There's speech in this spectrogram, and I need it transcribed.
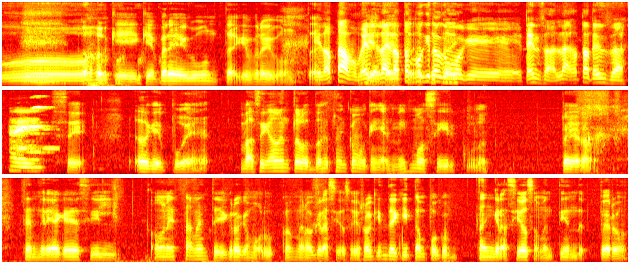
Uh. Ok, qué pregunta, qué pregunta. Esa está, Fíjate, esa está un poquito como que tensa, ¿verdad? Esa está tensa. Sí. Ok, pues básicamente los dos están como que en el mismo círculo. Pero tendría que decir, honestamente, yo creo que Molusco es menos gracioso. Y Rocky de aquí tampoco es tan gracioso, ¿me entiendes? Pero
